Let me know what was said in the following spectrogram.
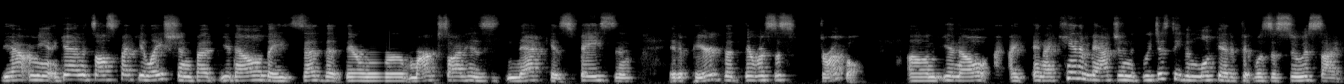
Yeah, I mean, again, it's all speculation, but you know, they said that there were marks on his neck, his face, and it appeared that there was a struggle. Um, you know, I, and I can't imagine if we just even look at if it was a suicide,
